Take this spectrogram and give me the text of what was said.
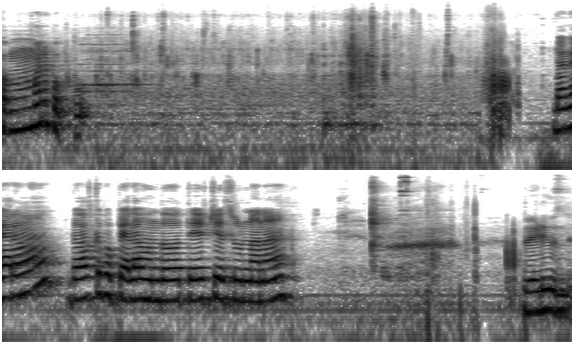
కమ్మని పప్పు. బంగారం దోసకాయ పప్పు ఎలా ఉందో టేస్ట్ చేసి చూడనా వేడిగా ఉంది.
